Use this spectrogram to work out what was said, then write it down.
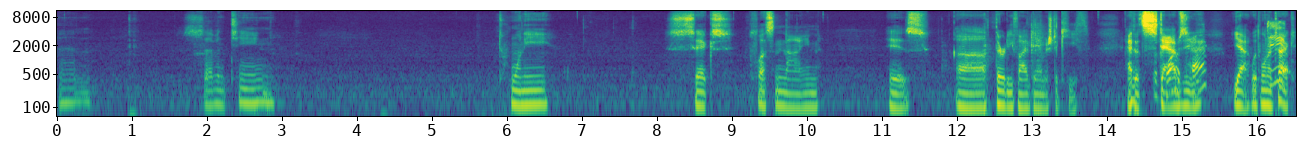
Ten, seventeen, twenty-six plus nine is uh thirty-five damage to Keith as it stabs you. Yeah, with one attack,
